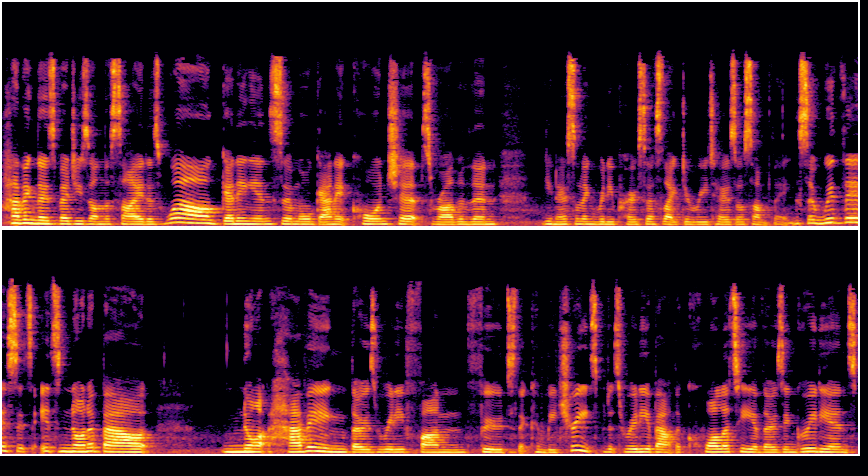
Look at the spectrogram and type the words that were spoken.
having those veggies on the side as well, getting in some organic corn chips rather than you know something really processed like Doritos or something. So with this, it's it's not about not having those really fun foods that can be treats, but it's really about the quality of those ingredients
